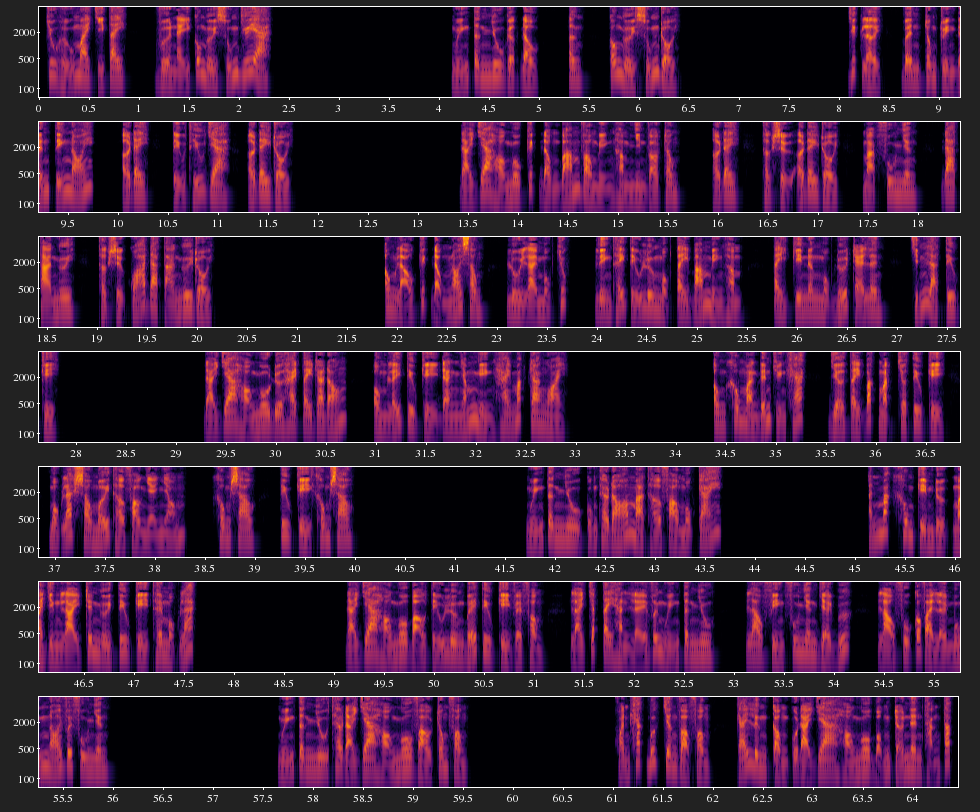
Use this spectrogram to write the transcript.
Chu Hữu Mai chỉ tay, vừa nãy có người xuống dưới à? Nguyễn Tân Nhu gật đầu, ân, có người xuống rồi. Dứt lời, bên trong truyền đến tiếng nói, ở đây, tiểu thiếu gia, ở đây rồi. Đại gia họ ngô kích động bám vào miệng hầm nhìn vào trong, ở đây, thật sự ở đây rồi, mạc phu nhân, đa tạ ngươi, thật sự quá đa tạ ngươi rồi. Ông lão kích động nói xong, lùi lại một chút, liền thấy tiểu lương một tay bám miệng hầm, tay kia nâng một đứa trẻ lên, chính là tiêu kỳ. Đại gia họ ngô đưa hai tay ra đón, ông lấy tiêu kỳ đang nhắm nghiền hai mắt ra ngoài. Ông không màng đến chuyện khác, giơ tay bắt mạch cho tiêu kỳ, một lát sau mới thở phào nhẹ nhõm, không sao, tiêu kỳ không sao. Nguyễn Tân Nhu cũng theo đó mà thở phào một cái. Ánh mắt không kìm được mà dừng lại trên người tiêu kỳ thêm một lát. Đại gia họ ngô bảo tiểu lương bế tiêu kỳ về phòng, lại chắp tay hành lễ với Nguyễn Tân Nhu, lao phiền phu nhân dời bước, lão phu có vài lời muốn nói với phu nhân. Nguyễn Tân Nhu theo đại gia họ ngô vào trong phòng. Khoảnh khắc bước chân vào phòng, cái lưng còng của đại gia họ ngô bỗng trở nên thẳng tắp.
